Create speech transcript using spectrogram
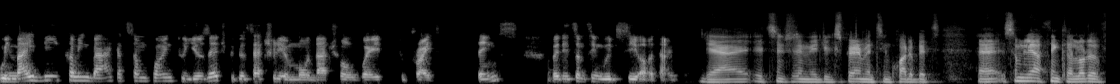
we might be coming back at some point to usage because it's actually a more natural way to price things, but it's something we'd see over time. Yeah, it's interesting that you're experimenting quite a bit. Uh, similarly, I think a lot of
